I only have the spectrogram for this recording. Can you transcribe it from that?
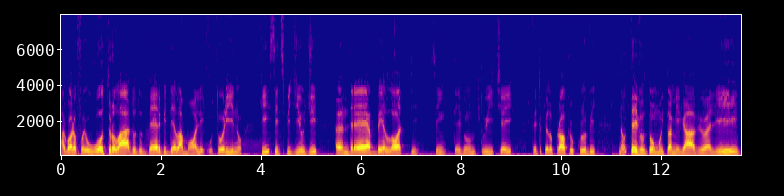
Agora foi o outro lado do Derby della Mole, o Torino, que se despediu de Andrea Belotti. Sim, teve um tweet aí feito pelo próprio clube não teve um tom muito amigável ali.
